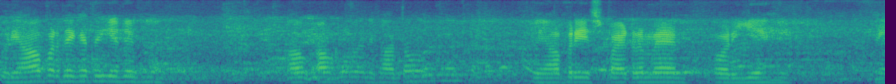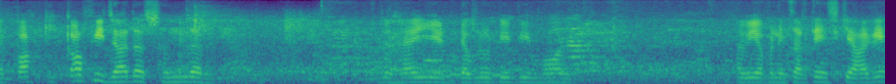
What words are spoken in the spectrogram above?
और यहाँ पर देखे तो ये देखो। अब आपको मैं दिखाता हूँ। तो यहाँ पर ये स्पाइडरमैन और ये है। बाकी काफ़ी ज़्यादा सुंदर जो है ये डब्ल्यू टी पी मॉल अभी अपने चलते हैं इसके आगे।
